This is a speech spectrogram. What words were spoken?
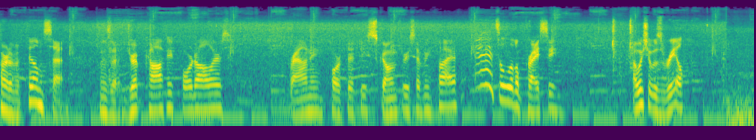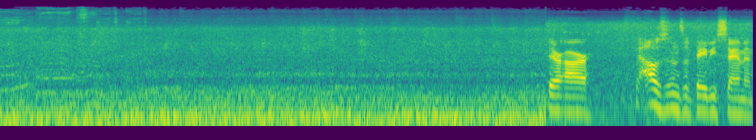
Part of a film set. Is it? Drip coffee, $4. Brownie, 450 Scone, 375 Eh, it's a little pricey. I wish it was real. There are thousands of baby salmon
